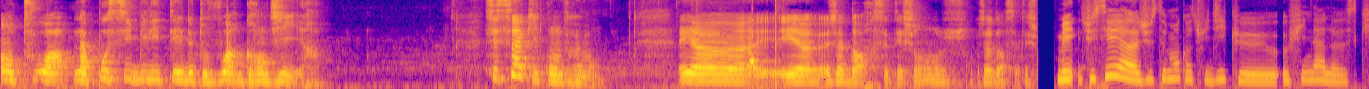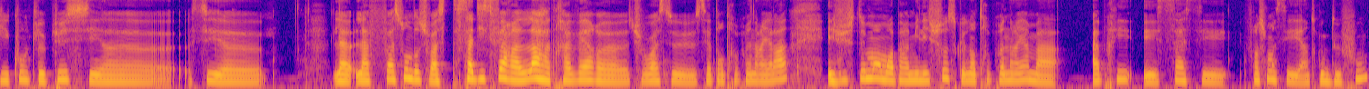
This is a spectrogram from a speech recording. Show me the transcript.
en toi la possibilité de te voir grandir. C'est ça qui compte vraiment. Et, euh, euh, j'adore cet échange. J'adore cet échange. Mais tu sais, euh, justement, quand tu dis que au final, ce qui compte le plus, c'est la, façon dont tu vas satisfaire Allah à travers, euh, tu vois, ce, cet entrepreneuriat-là. Et justement, moi, parmi les choses que l'entrepreneuriat m'a appris, et ça, c'est, franchement, c'est un truc de fou,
